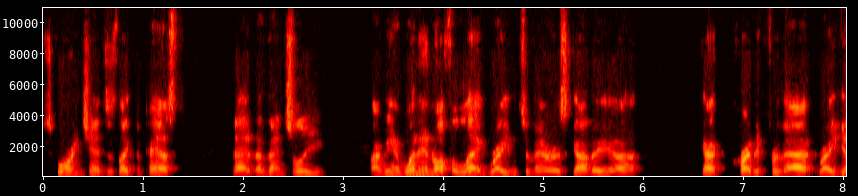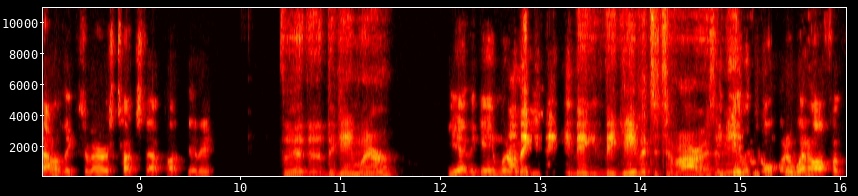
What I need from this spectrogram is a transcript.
scoring chances like the past that eventually I mean, I went in off a leg, right? And Tavares got a uh, got credit for that, right? I don't think Tavares touched that puck, did he? The the, the game winner. Yeah, the game winner. No, they, they, they, they gave it to Tavares. I mean, gave it to him, but it went off of,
